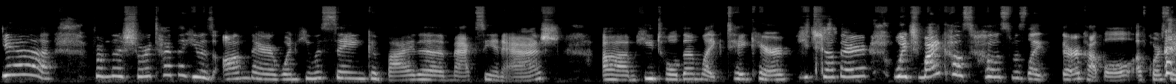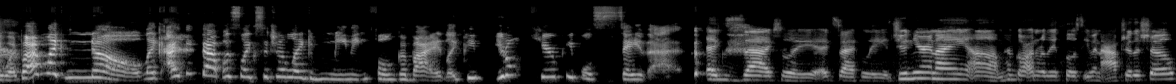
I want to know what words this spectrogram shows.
Yeah, from the short time that he was on there, when he was saying goodbye to Maxie and Ash, um, he told them like take care of each other. Which my co-host was like, they're a couple, of course they would, but I'm like, no, like I think that was like such a like meaningful goodbye. Like people, you don't hear people say that. exactly, exactly. Junior and I um, have gotten really close even after the show,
